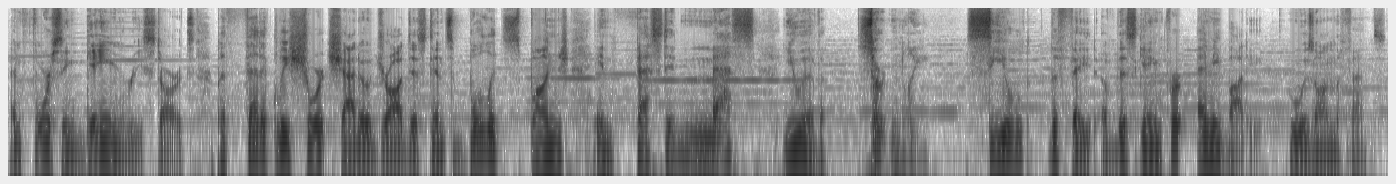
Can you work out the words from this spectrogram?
and forcing game restarts, pathetically short shadow draw distance, bullet sponge infested mess, you have certainly sealed the fate of this game for anybody who was on the fence.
